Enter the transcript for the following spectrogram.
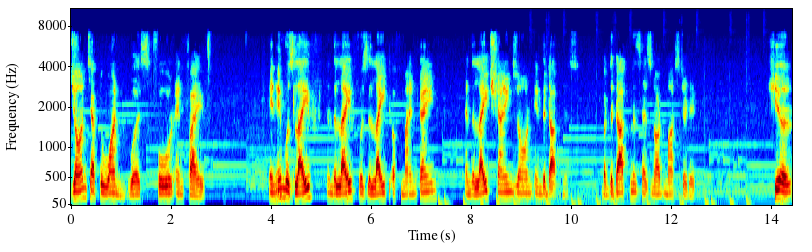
John chapter 1, verse 4 and 5. In him was life, and the life was the light of mankind, and the light shines on in the darkness, but the darkness has not mastered it. Here,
